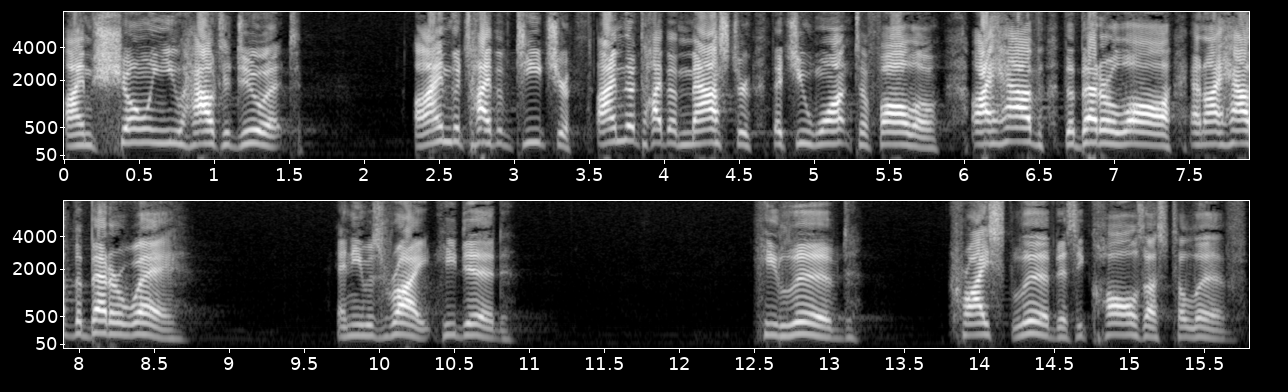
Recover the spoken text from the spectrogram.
I'm showing you how to do it. I'm the type of teacher, I'm the type of master that you want to follow. I have the better law and I have the better way. And he was right, he did. He lived Christ lived as he calls us to live.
